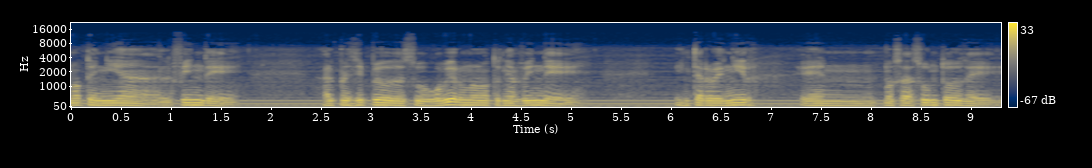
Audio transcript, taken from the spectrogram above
no tenía el fin de, al principio de su gobierno, no tenía el fin de intervenir en los asuntos de,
